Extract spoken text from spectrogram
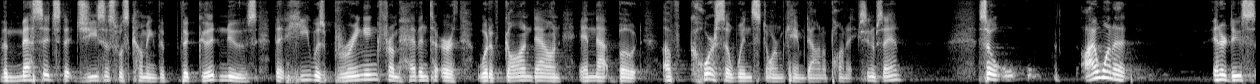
the message that Jesus was coming, the, the good news that he was bringing from heaven to earth would have gone down in that boat. Of course, a windstorm came down upon it. You see what I'm saying? So, I want to introduce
